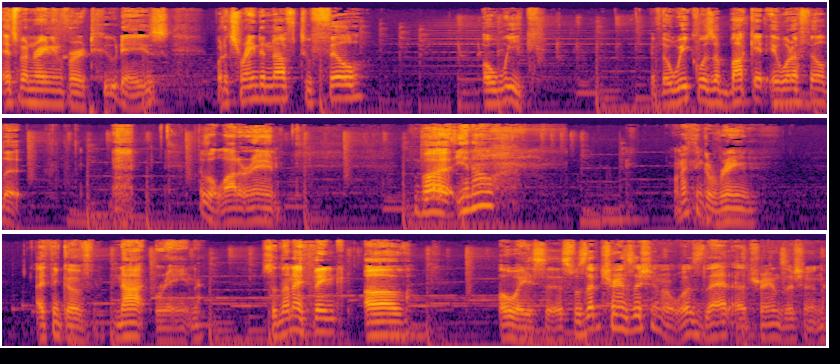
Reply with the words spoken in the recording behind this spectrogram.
It's been raining for 2 days, but it's rained enough to fill a week. If the week was a bucket, it would have filled it. There's a lot of rain. But, you know, when I think of rain, I think of not rain. So then I think of Oasis. Was that a transition or was that a transition?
